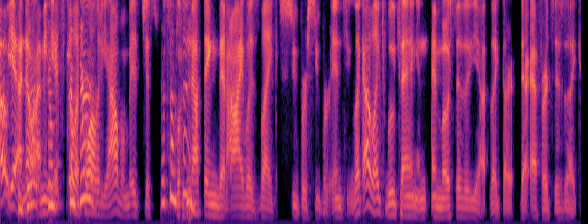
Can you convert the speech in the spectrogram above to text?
Oh yeah, no, I mean com- it's still compare- a quality album. It just That's what I'm was saying. nothing that I was like super super into. Like I liked Wu Tang and, and most of the uh, like their their efforts is like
